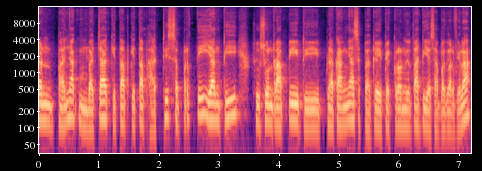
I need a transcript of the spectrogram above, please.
dan banyak membaca kitab-kitab hadis seperti yang disusun rapi di belakangnya sebagai background itu tadi ya sahabat warfila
